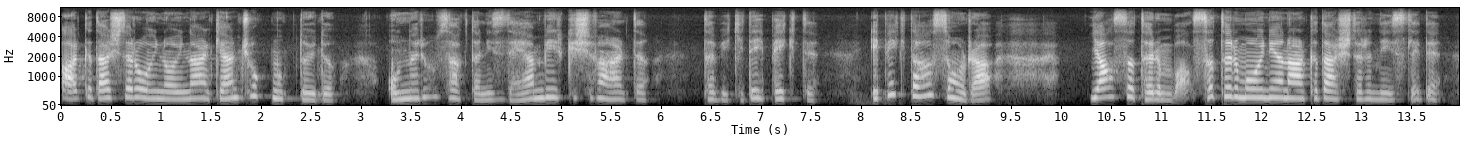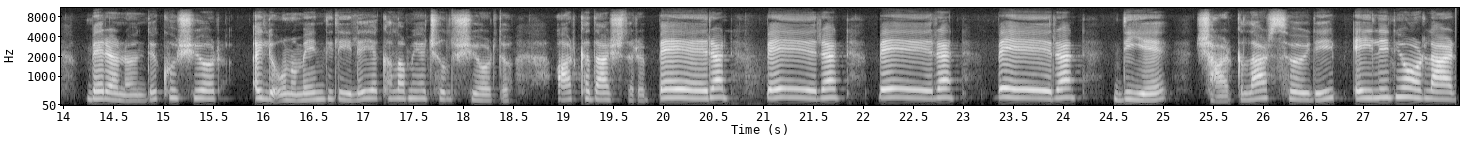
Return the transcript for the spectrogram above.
Arkadaşları oyun oynarken çok mutluydu. Onları uzaktan izleyen bir kişi vardı. Tabii ki de İpek'ti. İpek daha sonra yağ satarım, bal satarım oynayan arkadaşlarını izledi. Beren önde koşuyor, Ali onu mendiliyle yakalamaya çalışıyordu. Arkadaşları Beren, Beren, Beren, Beren diye şarkılar söyleyip eğleniyorlardı.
